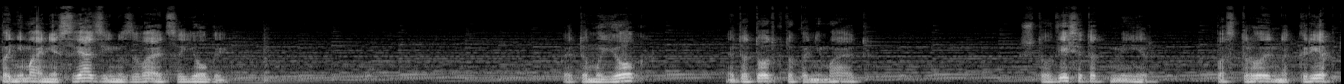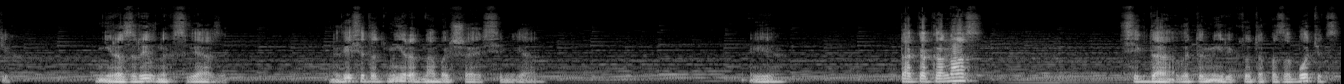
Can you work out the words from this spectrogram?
понимание связи называется йогой. Поэтому йог – это тот, кто понимает, что весь этот мир построен на крепких, неразрывных связях. Весь этот мир – одна большая семья. И так как о нас всегда в этом мире кто-то позаботится,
